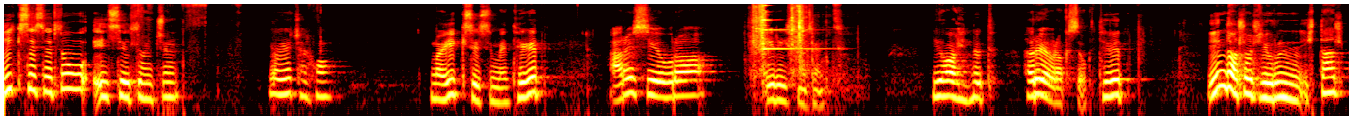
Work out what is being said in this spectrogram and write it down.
X-ээс илүү S-ээс илүү чинь яа яаж харах вэ? Но X-ээс юм байна. Тэгээд 19 евро 99 цент. Йоо энэд 20 евро гэсэн үг. Тэгээд Энд бол ер нь Италид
